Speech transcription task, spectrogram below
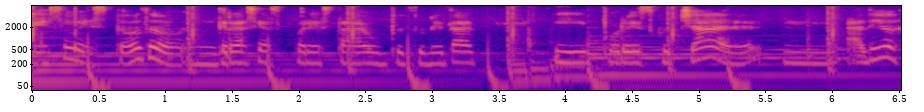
Eso es todo. Gracias por esta oportunidad y por escuchar. Mm, adiós.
